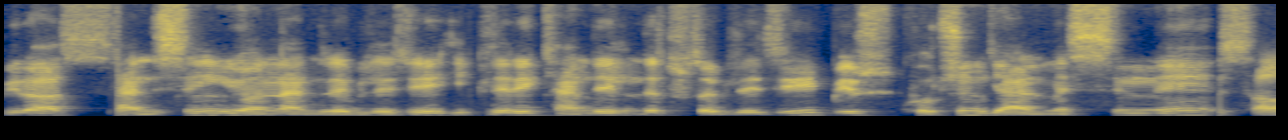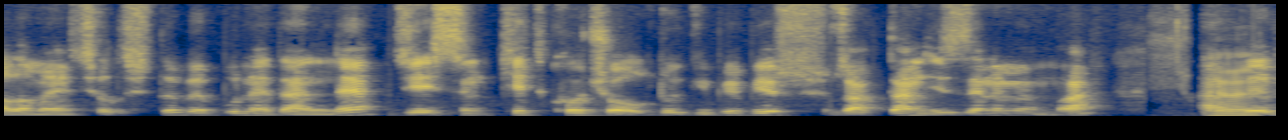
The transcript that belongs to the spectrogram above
biraz kendisini yönlendirebileceği, ipleri kendi elinde tutabileceği bir koçun gelmesini sağlamaya çalıştı ve bu nedenle Jason Kidd koç olduğu gibi bir uzaktan izlenimim var. Evet. Ve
